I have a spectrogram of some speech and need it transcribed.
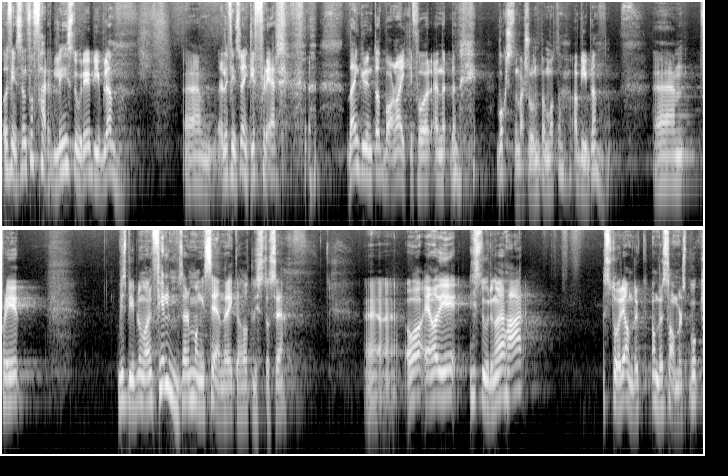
Og Det fins en forferdelig historie i Bibelen. Ehm, eller det fins jo egentlig flere. Det er en grunn til at barna ikke får en, den voksenversjonen på en måte, av Bibelen. Ehm, fordi Hvis Bibelen var en film, så er det mange scener jeg ikke har hatt lyst til å se. Ehm, og En av de historiene her står i andre, andre Samuels bok.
